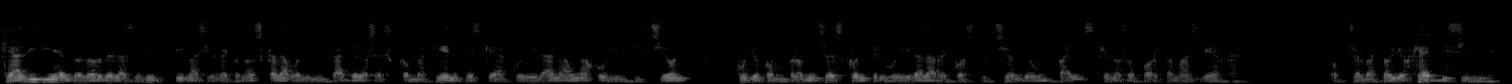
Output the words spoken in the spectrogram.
que alivie el dolor de las víctimas y reconozca la voluntad de los excombatientes que acudirán a una jurisdicción cuyo compromiso es contribuir a la reconstrucción de un país que no soporta más guerra. Observatorio JEP Visible.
